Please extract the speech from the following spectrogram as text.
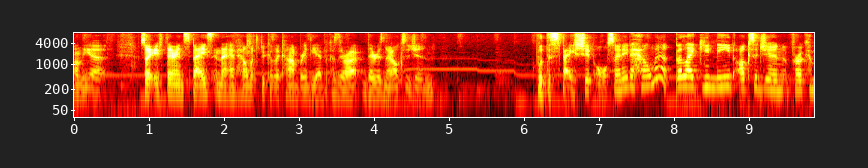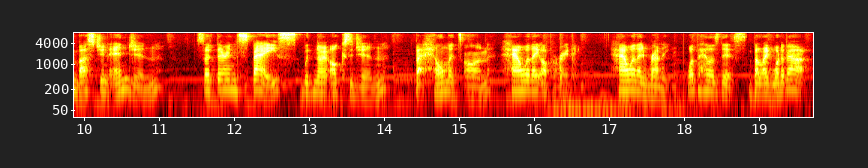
on the Earth. So if they're in space and they have helmets because they can't breathe the air because there are there is no oxygen, would the spaceship also need a helmet? But like you need oxygen for a combustion engine. So if they're in space with no oxygen but helmets on, how are they operating? How are they running? What the hell is this? But like what about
